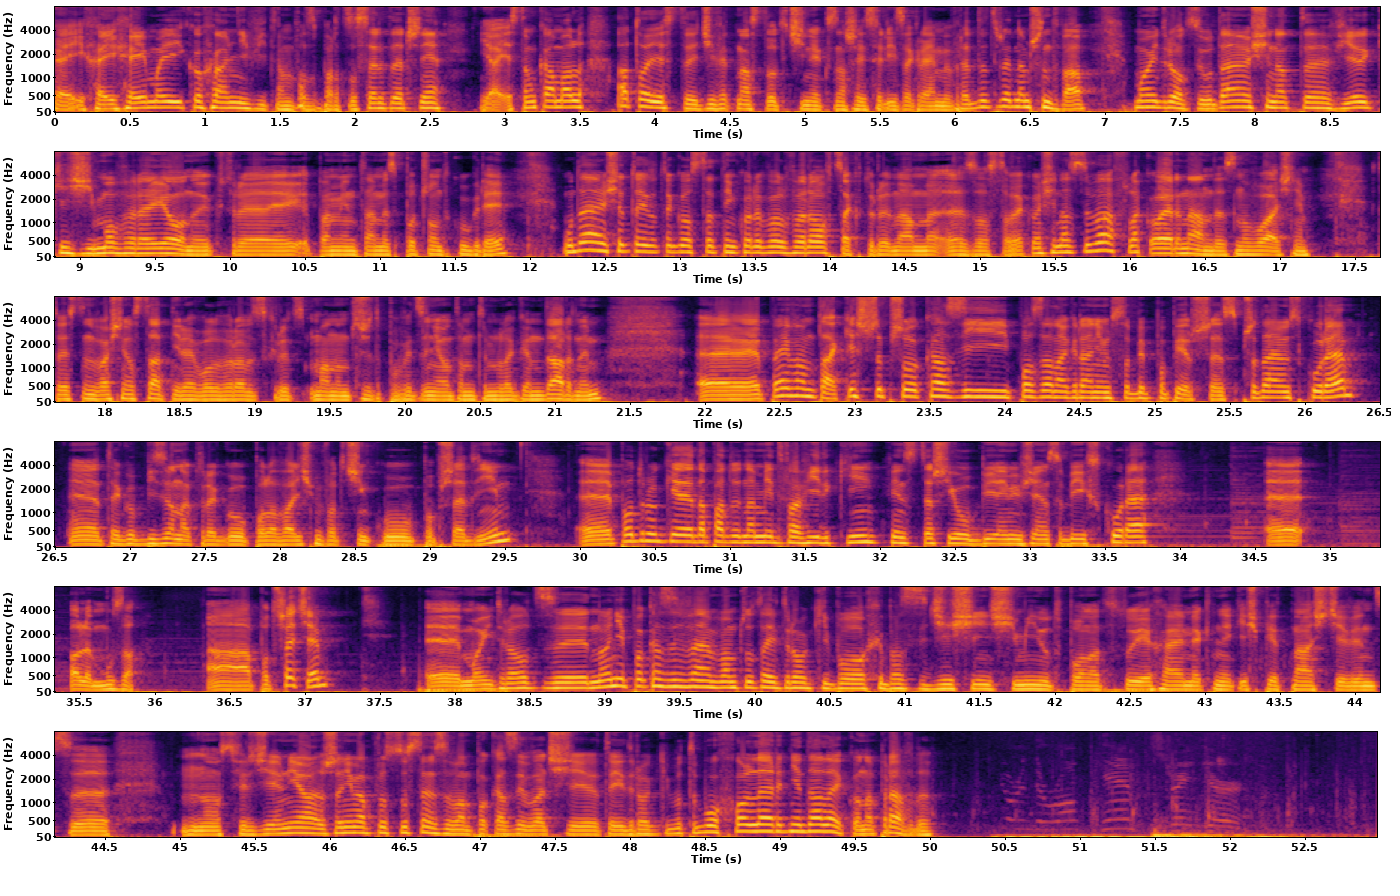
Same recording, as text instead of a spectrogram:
Hej, hej, hej moi kochani, witam was bardzo serdecznie. Ja jestem Kamal, a to jest 19 odcinek z naszej serii Zagrajmy w Red Dead Redemption 2. Moi drodzy, udają się na te wielkie zimowe rejony, które pamiętamy z początku gry. Udają się tutaj do tego ostatniego rewolwerowca, który nam e, został. Jak on się nazywa? Flaco Hernandez, no właśnie. To jest ten właśnie ostatni rewolwerowiec, który ma nam coś do powiedzenia o tamtym legendarnym. E, powiem wam tak, jeszcze przy okazji, poza nagraniem sobie po pierwsze sprzedałem skórę tego bizona, którego polowaliśmy w odcinku poprzednim. E, po drugie, napadły na mnie dwa wilki, więc też je ubiłem i wziąłem sobie ich skórę. E, ale muza. A po trzecie, e, moi drodzy, no nie pokazywałem wam tutaj drogi, bo chyba z 10 minut ponad tu jechałem, jak nie jakieś 15, więc e, no stwierdziłem, nie, że nie ma po prostu sensu wam pokazywać e, tej drogi, bo to było cholernie daleko, naprawdę.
